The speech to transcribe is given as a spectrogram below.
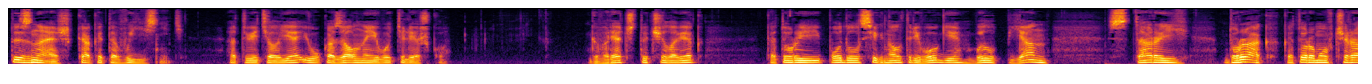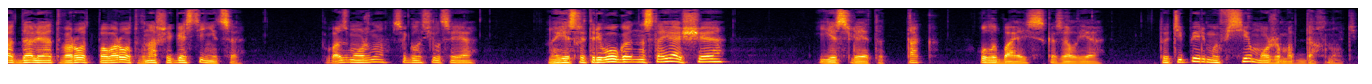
Ты знаешь, как это выяснить, — ответил я и указал на его тележку. Говорят, что человек, который подал сигнал тревоги, был пьян, старый дурак, которому вчера дали отворот-поворот в нашей гостинице. «Возможно», — согласился я. «Но если тревога настоящая...» «Если это так...» улыбаясь, сказал я, то теперь мы все можем отдохнуть.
